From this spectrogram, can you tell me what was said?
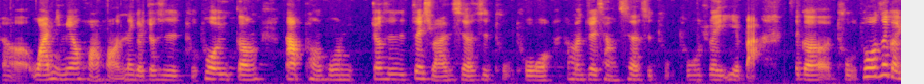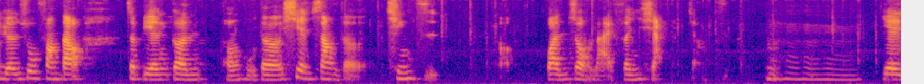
呃碗里面黄黄那个就是土托鱼羹，那澎湖就是最喜欢吃的是土托，他们最常吃的是土托，所以也把这个土托这个元素放到这边跟澎湖的线上的亲子。观众来分享这样子，嗯也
